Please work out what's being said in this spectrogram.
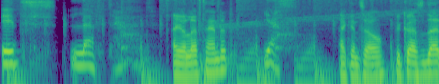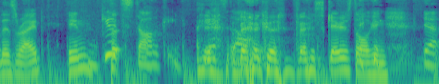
it's left hand. Are you left-handed? Yes. I can tell because that is right. In Good stalking. Good yeah, stalking. very good. Very scary stalking. Yeah.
